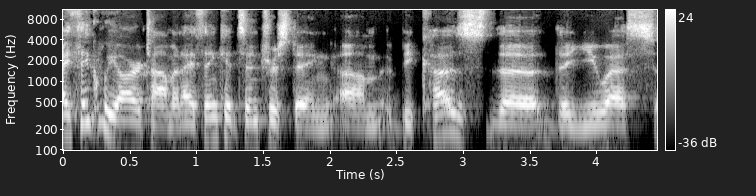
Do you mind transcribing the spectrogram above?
I think we are, Tom, and I think it's interesting um, because the the U.S.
